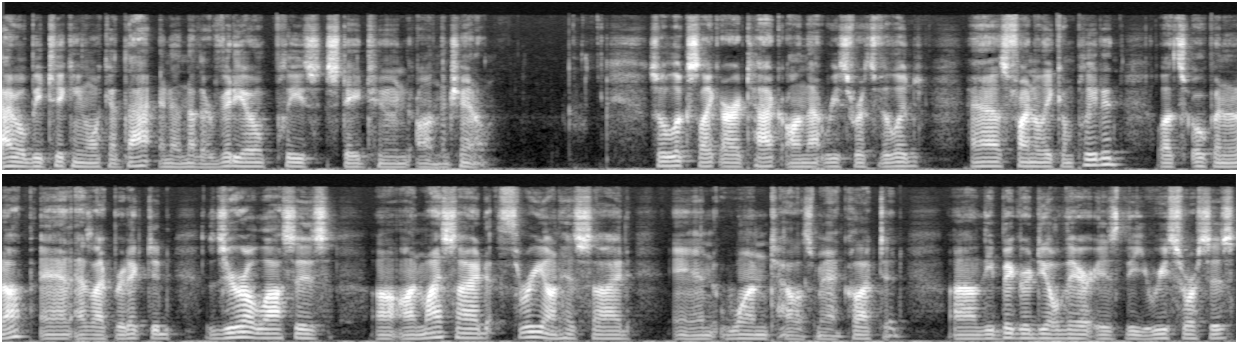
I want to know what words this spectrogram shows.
I will be taking a look at that in another video. Please stay tuned on the channel. So it looks like our attack on that resource village has finally completed. Let's open it up, and as I predicted, zero losses uh, on my side, three on his side, and one talisman collected. Uh, the bigger deal there is the resources.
